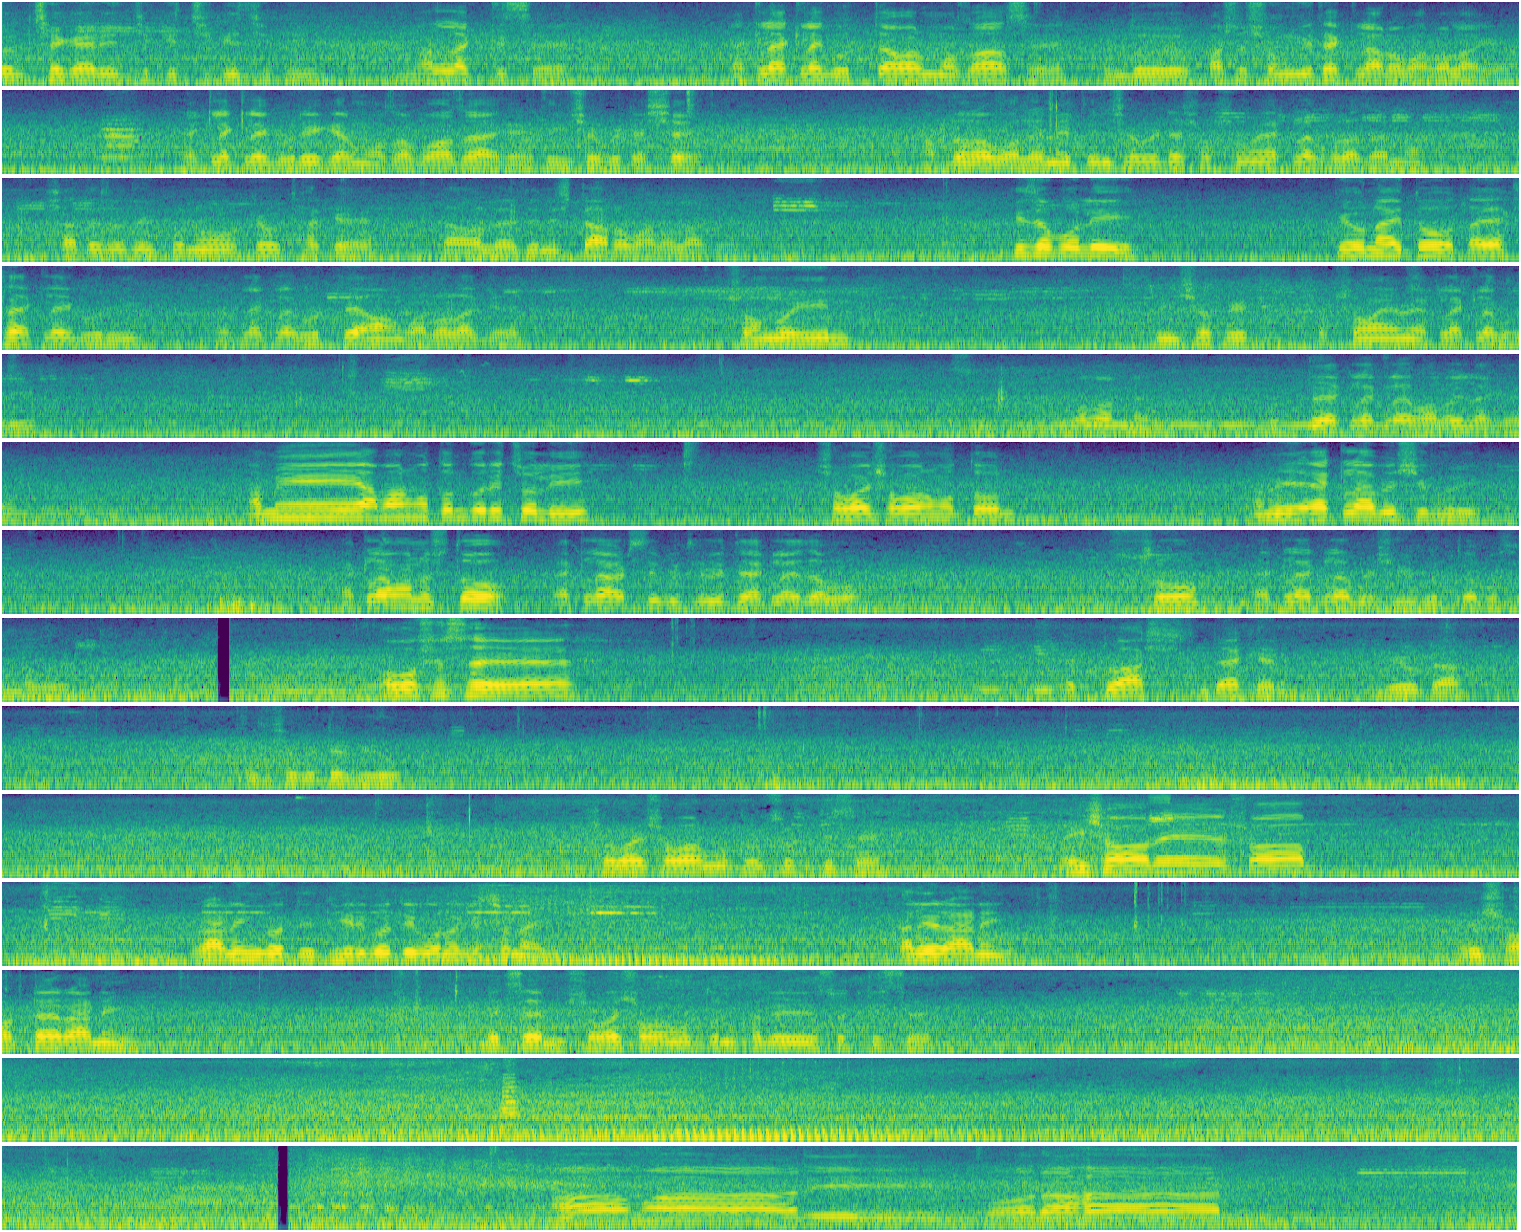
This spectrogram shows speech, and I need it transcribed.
চলছে গাড়ি, ঝিকি ঝিকি ঝিকি। ভালো লাগতেছে। একলা একলা ঘুরতে আবার মজা আছে, কিন্তু পাশে সঙ্গী থাকলে আরও ভালো লাগে। একলা একলা ঘুরে আর মজা পাওয়া যায় তিনশো ফিট এসে? আপনারা বলেন, এই তিনশো ফিটে সবসময় একলা ঘোরা যায় না। সাথে যদি কোনো কেউ থাকে, তাহলে জিনিসটা আরও ভালো লাগে। কি যে বলি, কেউ নাই তো, তাই একলা একলাই ঘুরি। একলা একলা ঘুরতে আমার ভালো লাগে। সঙ্গহীন তিনশো ফিট সবসময় আমি একলা একলা ঘুরি। বলার নেই। ঘুরতে একলা একলা ভালোই লাগে। আমি আমার মতন করে চলি। সবাই সবার মতন। আমি একলা বেশি ঘুরি। একলা মানুষ তো, একলা আসছি পৃথিবীতে একলাই যাব। সো একলা একলা বেশি ঘুরতে পছন্দ করি। অবশেষে একটু আস, দেখেন ভিউটা তিনশো ফিটের ভিউ। সবাই সবার মতন ছুটতেছে। এই শহরে সব রানিং গতি, ধীর গতি কোনো কিছু নাই। খালি রানিং এই শহরটায় রানিং দেখছেন, সবাই সবার মতন খালি ছুটতেছে।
